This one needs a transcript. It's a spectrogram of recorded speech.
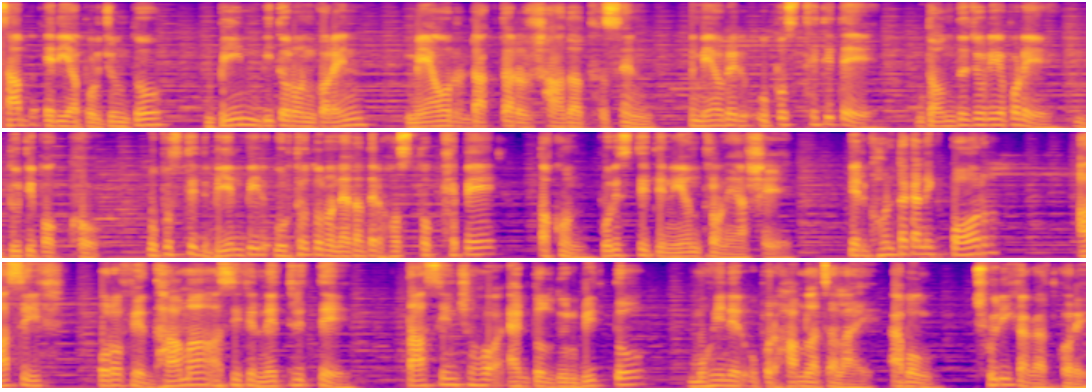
সাব এরিয়া পর্যন্ত বিন বিতরণ করেন মেয়র ডাক্তার শাহাদাত হোসেন। মেয়রের উপস্থিতিতে দ্বন্দ্বে জড়িয়ে পড়ে দুটি পক্ষ। উপস্থিত বিএনপির ঊর্ধ্বতন নেতাদের হস্তক্ষেপে তখন পরিস্থিতি নিয়ন্ত্রণে আসে। এর ঘণ্টাখানিক পর আসিফ ওরফে ধামা আসিফের নেতৃত্বে তাসিন সহ একদল দুর্বৃত্ত মহিনের উপর হামলা চালায় এবং ছুরিকাঘাত করে।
